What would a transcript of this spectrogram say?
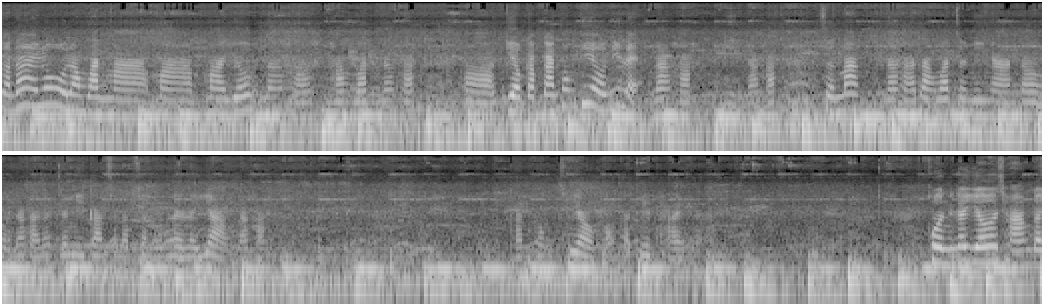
จะได้โล่รางวัลมามามาเยอะนะคะทางวัดนะคะเกี่ยวกับการท่องเที่ยวนี่แหละนะคะนี่นะคะส่วนมากนะคะทางวัดจะมีงานก็นะคะจะมีการสนับสนุนหลาย ๆ อย่างนะคะ การท่องเที่ยวของประเทศไทยนะคะคนก็เยอะช้างก็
